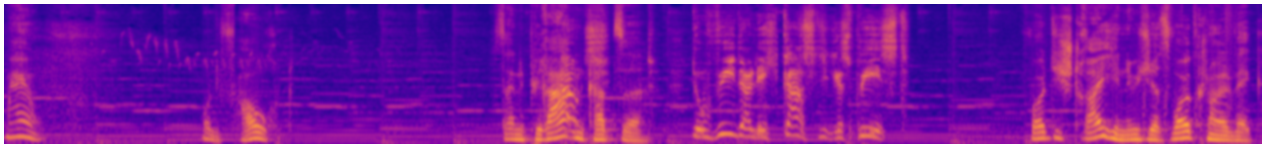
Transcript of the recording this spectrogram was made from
Miau. Oh, die faucht. Das ist eine Piratenkatze. Du widerlich garstiges Biest! Ich wollte die streichen, nämlich das Wollknäuel weg.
